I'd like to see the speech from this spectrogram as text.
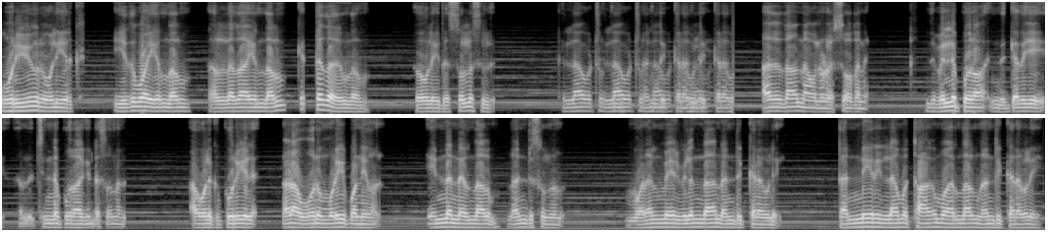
ஒரே ஒரு ஒளி இருக்கு. எதுவா இருந்தாலும் நல்லதா இருந்தாலும் கெட்டதா இருந்தாலும் அவளை இதை சொல்ல சொல்லு. எல்லாவற்றும் எல்லாவற்றும் நன்றி கடவுள். கடவுள். அதுதான் அவளோட சோதனை. இந்த வெள்ளைப்புறா இந்த கதையை அந்த சின்ன புறா கிட்ட சொன்னது. அவளுக்கு புரியல. ஆனா ஒரு முடிவு பண்ணினாள் என்ன இருந்தாலும் நன்றி சொல்லணும். மணல் மேல் விழுந்தா நன்றி கடவுளே. தண்ணீர் இல்லாம தாகமா இருந்தாலும் நன்றி கடவுளே.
